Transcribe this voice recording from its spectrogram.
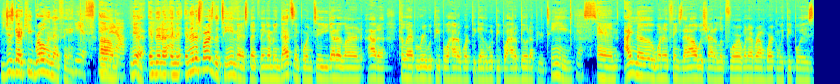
you just got to keep rolling that thing yes build um, it up Yeah, and then uh, and then- and then as far as the team aspect thing, I mean that's important too. You got to learn how to collaborate with people, how to work together with people, how to build up your team. yes And I know one of the things that I always try to look for whenever I'm working with people is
